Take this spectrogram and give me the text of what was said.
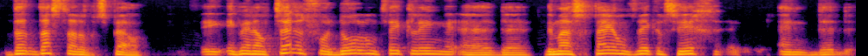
dat, dat staat op het spel. Ik, ik ben ontzettend voor doorontwikkeling. Uh, de, de maatschappij ontwikkelt zich. En de,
